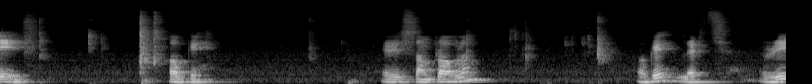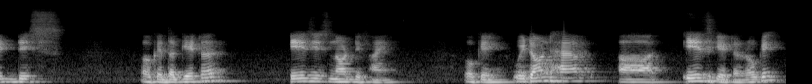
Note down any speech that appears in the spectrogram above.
age okay. There is some problem. Okay let's read this. Okay the getter age is not defined. Okay we don't have uh, age getter okay?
